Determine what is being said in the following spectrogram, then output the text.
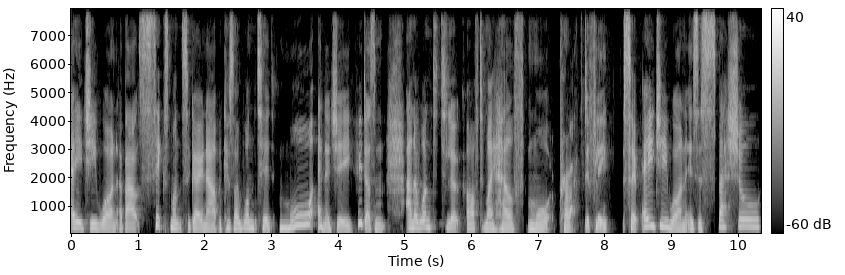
AG1 about six months ago now because I wanted more energy. Who doesn't? And I wanted to look after my health more proactively. So, AG1 is a special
